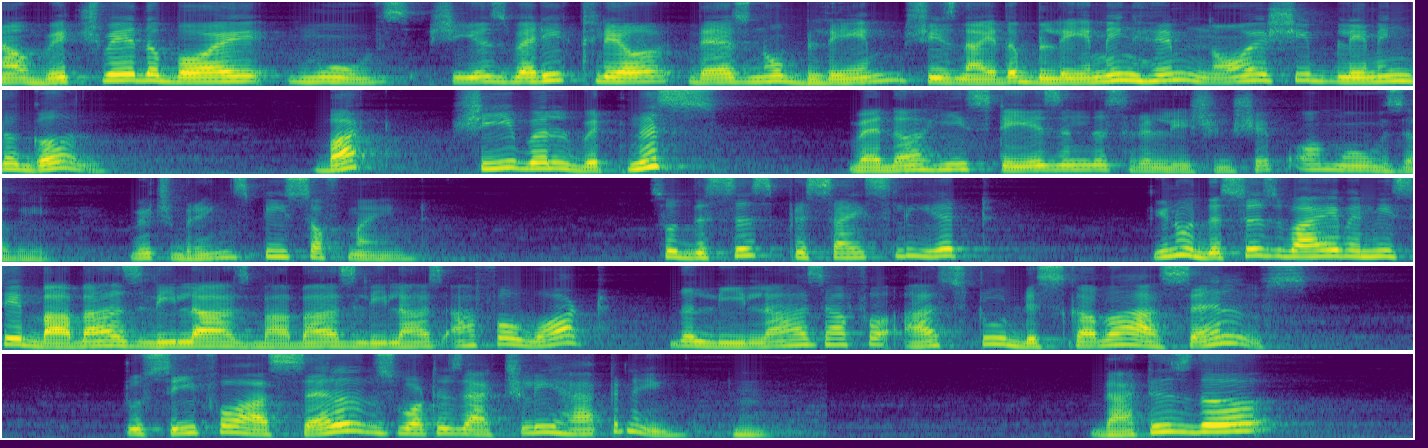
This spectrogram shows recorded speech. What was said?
Now, which way the boy moves, she is very clear. There is no blame. She is neither blaming him nor is she blaming the girl. But she will witness whether he stays in this relationship or moves away, which brings peace of mind. So, this is precisely it. You know, this is why when we say Baba's Leelas, Baba's Leelas are for what? The Leelas are for us to discover ourselves, to see for ourselves what is actually happening. Hmm. That is the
